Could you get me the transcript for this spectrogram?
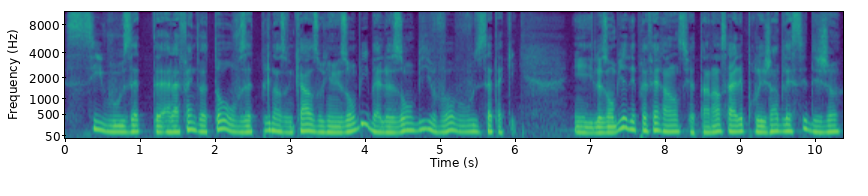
si vous êtes à la fin de votre tour, vous êtes pris dans une case où il y a un zombie, ben, le zombie va vous attaquer. Et le zombie a des préférences. Il a tendance à aller pour les gens blessés déjà.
